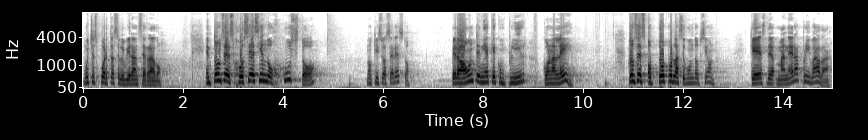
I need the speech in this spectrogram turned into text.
Muchas puertas se le hubieran cerrado. Entonces José, siendo justo, no quiso hacer esto, pero aún tenía que cumplir con la ley. Entonces optó por la segunda opción, que es de manera privada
